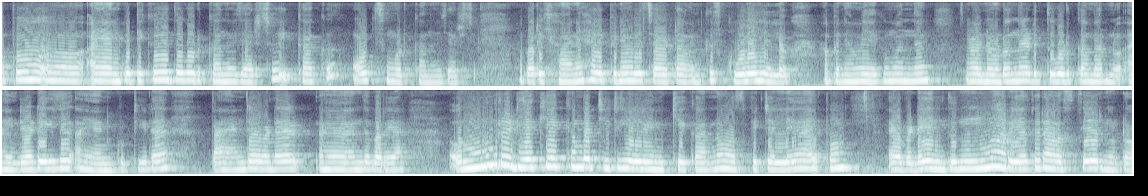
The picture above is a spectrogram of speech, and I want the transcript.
അപ്പോൾ അയാൻകുട്ടിക്ക് ഇത് കൊടുക്കാമെന്ന് വിചാരിച്ചു. ഇക്കാക്ക് ഓട്സും കൊടുക്കാമെന്ന് വിചാരിച്ചു. അപ്പോൾ റിഹാനെ ഹെൽപ്പിനെ വിളിച്ചാട്ടോ. അവനക്ക് സ്കൂളില്ലല്ലോ. അപ്പം ഞാൻ വേഗം വന്ന് അവനോടൊന്ന് എടുത്തു കൊടുക്കാൻ പറഞ്ഞു. അതിന്റെ ഇടയിൽ അയാൻകുട്ടിയുടെ പാന്റ് അവിടെ എന്താ പറയുക ഒന്നും റെഡിയാക്കി വെക്കാൻ പറ്റിയിട്ടില്ലല്ലോ എനിക്ക്. കാരണം ഹോസ്പിറ്റലിൽ ആയപ്പം എവിടെ എന്തെന്നൊന്നും അറിയാത്തൊരവസ്ഥയായിരുന്നു കേട്ടോ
